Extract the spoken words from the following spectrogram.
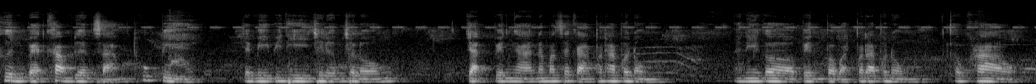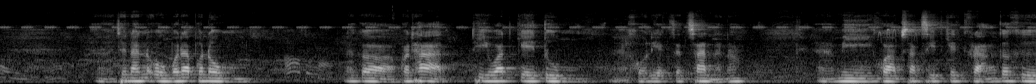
ขึ้น8ค่ำเดือน3ทุกปี จะมีพิธีเฉลิมฉลอง จัดเป็นงานนมัสการพระธาตุพนม อันนี้ก็เป็นประวัติพระธาตุพนมคร่าวๆฉะนั้นองค์พระธาตุพนม แล้วก็พระธาตุที่วัดเกตุมเขาเรียกสั้นๆนะเนาะมีความศักดิ์สิทธิ์เกศครั้งก็คือ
